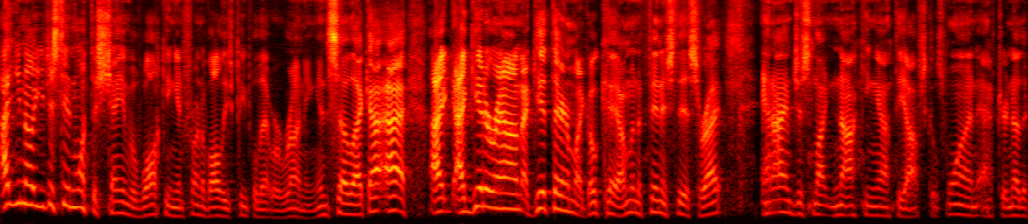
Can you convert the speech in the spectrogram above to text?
I you know, you just didn't want the shame of walking in front of all these people that were running. And so like I I I, get around, I get there, and I'm like, okay, I'm gonna finish this, right? And I'm just like knocking out the obstacles one after another.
